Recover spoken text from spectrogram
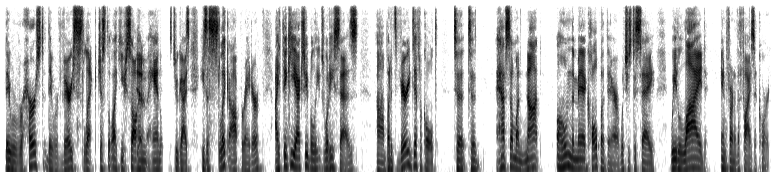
They were rehearsed. They were very slick, just like you saw yeah. him handle these two guys. He's a slick operator. I think he actually believes what he says, uh, but it's very difficult to to have someone not own the mea culpa there, which is to say, we lied in front of the FISA court.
